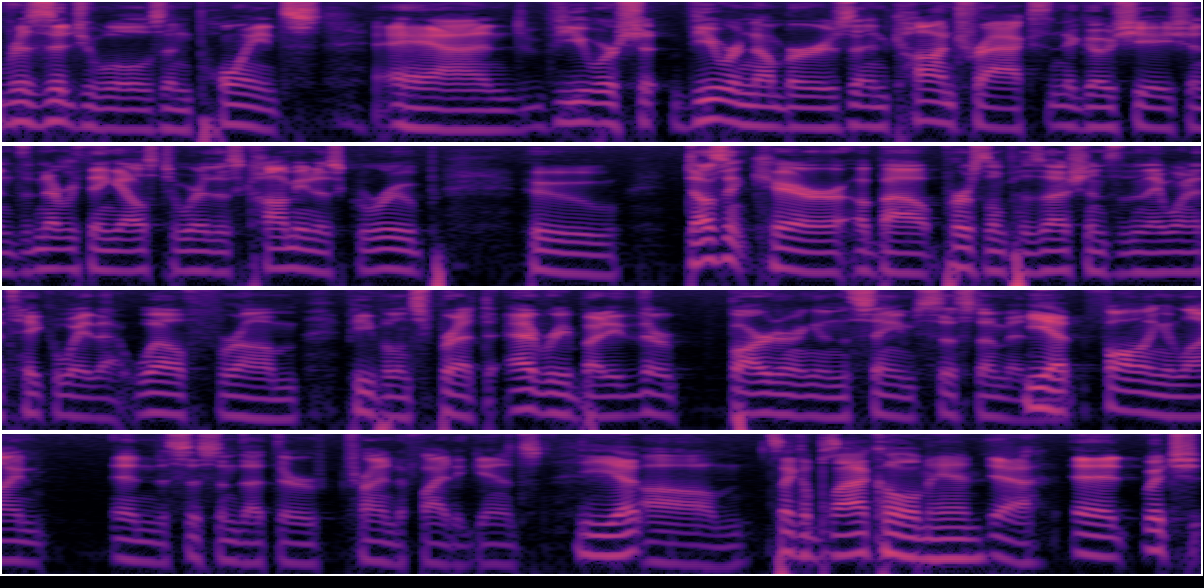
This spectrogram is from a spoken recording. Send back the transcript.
residuals and points and viewership viewer numbers and contracts and negotiations and everything else to where this communist group who doesn't care about personal possessions and they want to take away that wealth from people and spread it to everybody they're bartering in the same system and Yep. falling in line in the system that they're trying to fight against. Yep. Um, it's like a black hole, man. yeah, it, which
